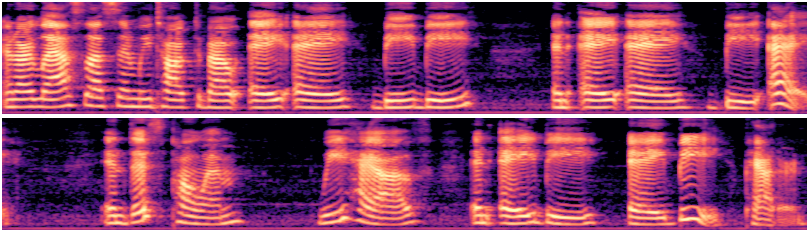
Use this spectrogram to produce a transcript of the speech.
In our last lesson, we talked about AABB and AABA. In this poem, we have an A, B, A, B pattern.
